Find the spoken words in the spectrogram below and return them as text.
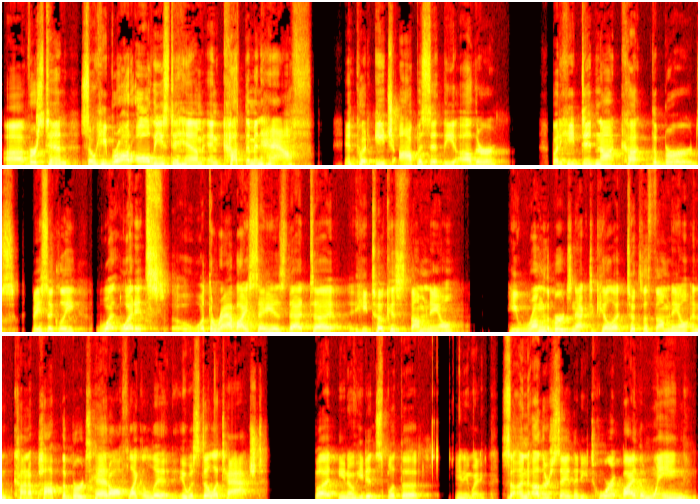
Uh, verse 10 So he brought all these to him and cut them in half and put each opposite the other, but he did not cut the birds. Basically, what, what, it's, what the rabbis say is that uh, he took his thumbnail he wrung the bird's neck to kill it, took the thumbnail, and kind of popped the bird's head off like a lid. It was still attached, but you know he didn't split the anyway. So and others say that he tore it by the wing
